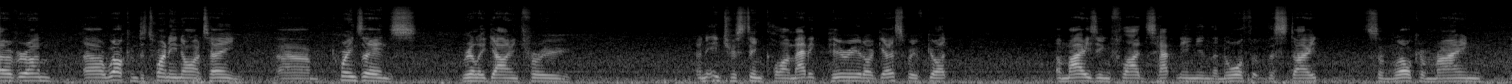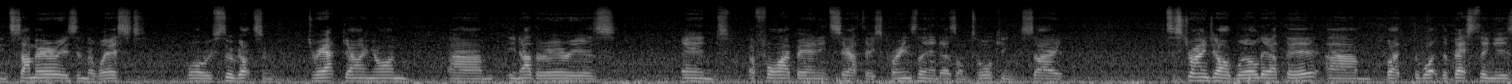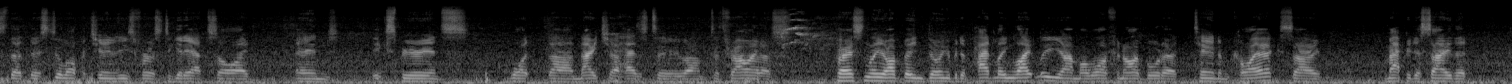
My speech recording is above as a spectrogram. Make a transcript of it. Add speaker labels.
Speaker 1: Hello everyone, uh, welcome to 2019. Um, Queensland's really going through an interesting climatic period I guess. We've got amazing floods happening in the north of the state, some welcome rain in some areas in the west, while we've still got some drought going on um, in other areas and a fire ban in southeast Queensland as I'm talking. So it's a strange old world out there, um, but the, what, the best thing is that there's still opportunities for us to get outside and experience what uh, nature has to, um, to throw at us. Personally, I've been doing a bit of paddling lately. Uh, my wife and I bought a tandem kayak, so I'm happy to say that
